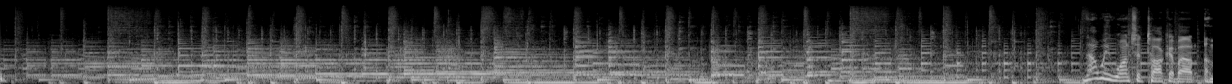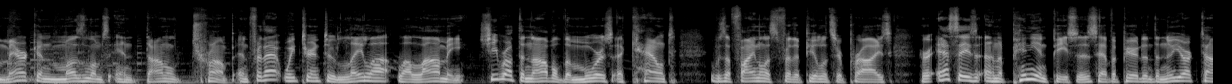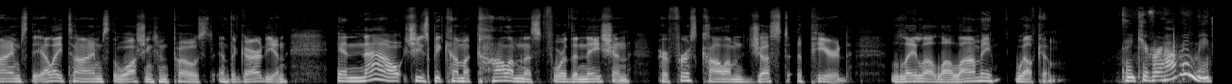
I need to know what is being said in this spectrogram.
Now we want to talk about American Muslims and Donald Trump. And for that, we turn to Laila Lalami. She wrote the novel The Moor's Account. It was a finalist for the Pulitzer Prize. Her essays and opinion pieces have appeared in the New York Times, the LA Times, the Washington Post, and the Guardian. And now she's become a columnist for The Nation. Her first column just appeared. Laila Lalami, welcome. Thank you for having me.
